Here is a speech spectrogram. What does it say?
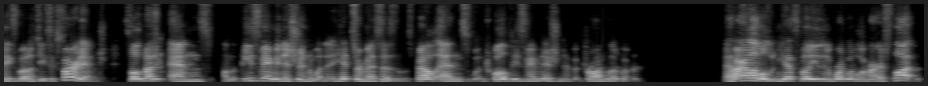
Takes a bonus d6 fire damage. Spell's magic ends on the piece of ammunition when it hits or misses, and the spell ends when 12 pieces of ammunition have been drawn from the quiver. At higher levels, when you cast a spell using a fourth level or higher slot,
